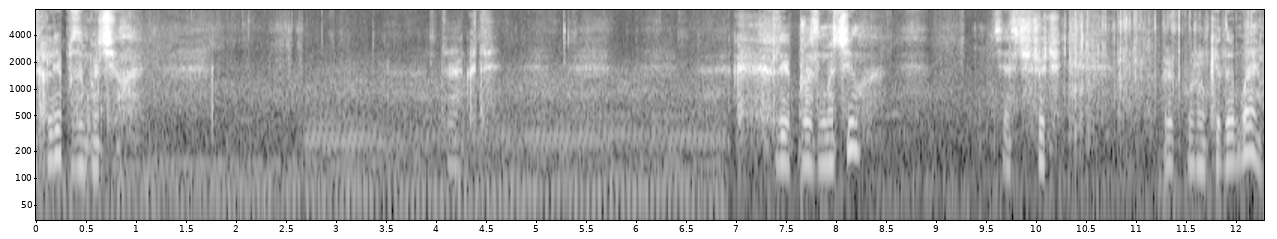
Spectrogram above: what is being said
Хлеб замочил. Так вот. Хлеб размочил. Сейчас чуть-чуть прикормки добавим.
